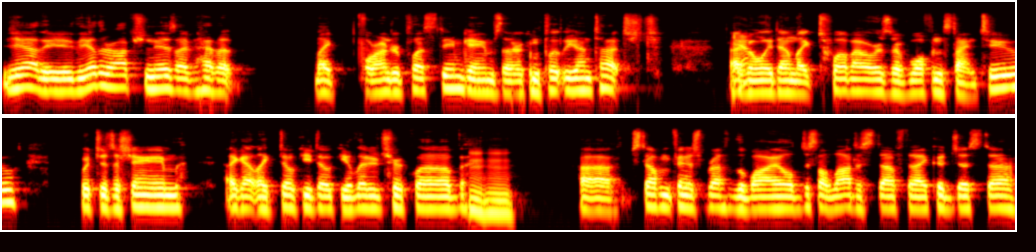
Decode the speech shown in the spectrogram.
Yeah, the the other option is I have a like 400 plus Steam games that are completely untouched. I've only done like 12 hours of Wolfenstein 2, which is a shame. I got like Doki Doki Literature Club, mm-hmm. uh, still haven't finished Breath of the Wild, just a lot of stuff that I could just uh,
